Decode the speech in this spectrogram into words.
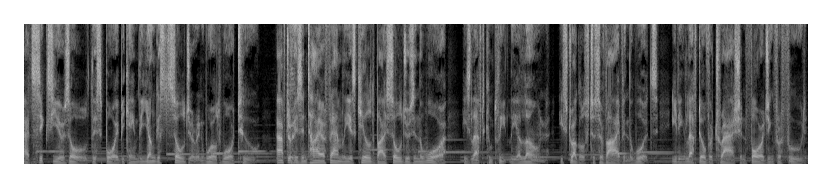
At six years old, this boy became the youngest soldier in World War II. After his entire family is killed by soldiers in the war, he's left completely alone. He struggles to survive in the woods, eating leftover trash and foraging for food,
